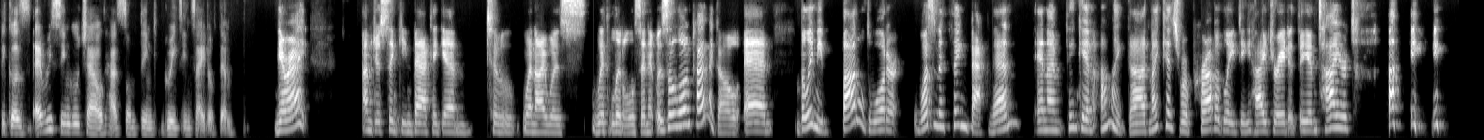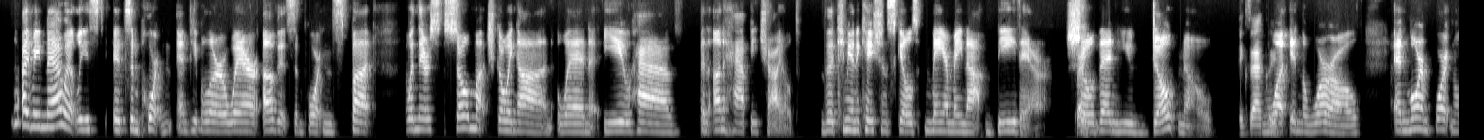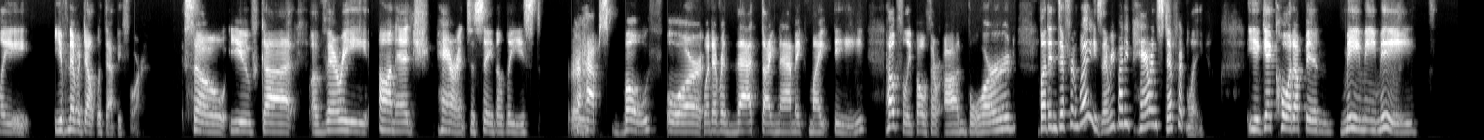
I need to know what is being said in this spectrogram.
Because every single child has something great inside of them. You're right. I'm just thinking back again to when I was with littles, and it was a long time ago. And believe me, bottled water wasn't a thing back then. And I'm thinking, oh my God, my kids were probably dehydrated the entire time. I mean, now at least it's important and people are aware of its importance. But when there's so much going on, when you have an unhappy child, the communication skills may or may not be there. So right. then you don't know exactly what in the world. And more importantly, you've never dealt with that before. So you've got a very on edge parent, to say the least, right. perhaps both, or whatever that dynamic might be. Hopefully, both are on board, but in different ways. Everybody parents differently. You get caught up in me, me, me,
